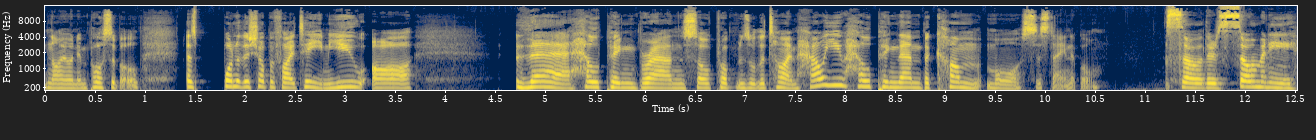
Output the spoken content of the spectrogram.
nigh on impossible. As one of the Shopify team, you are there helping brands solve problems all the time. How are you helping them become more sustainable? So there's so many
